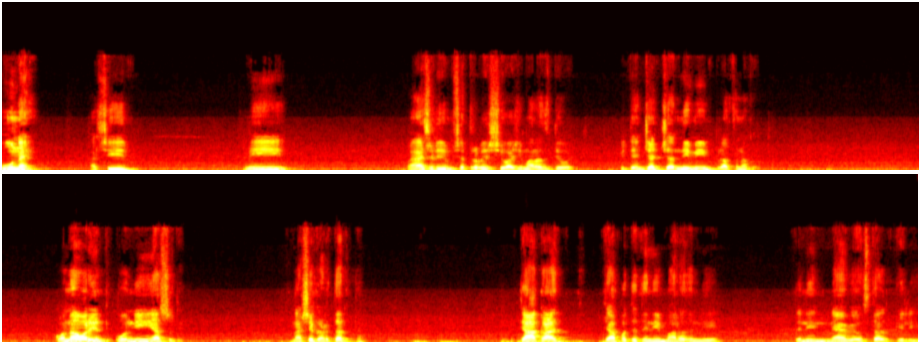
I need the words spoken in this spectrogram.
होऊ नये अशी मी माझ्यासाठी छत्रपती शिवाजी महाराज देव आहेत की त्यांच्या चरणी मी प्रार्थना करतो. कोणावरही कोणीही असू दे. नाशे घडतात ना. त्या काळात ज्या पद्धतीने महाराजांनी त्यांनी न्यायव्यवस्था केली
